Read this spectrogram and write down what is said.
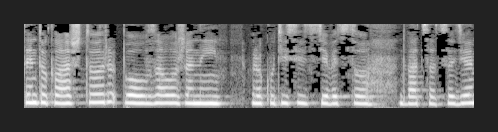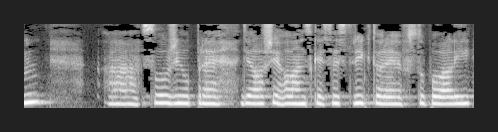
Tento kláštor bol založený v roku 1927 a slúžil pre ďalšie holandské sestry, ktoré vstupovali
